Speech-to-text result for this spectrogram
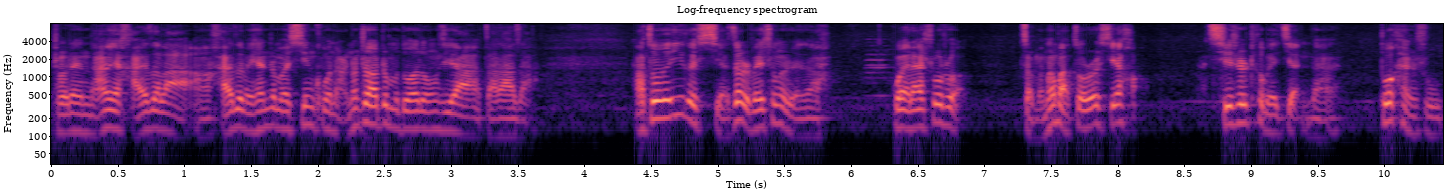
说这难为孩子了啊，孩子每天这么辛苦，哪能知道这么多东西啊？咋咋咋？啊，作为一个写字为生的人啊，我也来说说怎么能把作文写好。其实特别简单，多看书。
